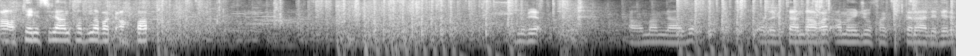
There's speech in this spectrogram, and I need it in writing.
Al kendi silahın tadına bak ahbap. Şunu bir almam lazım. Orada bir tane daha var ama önce ufaklıkları halledelim.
